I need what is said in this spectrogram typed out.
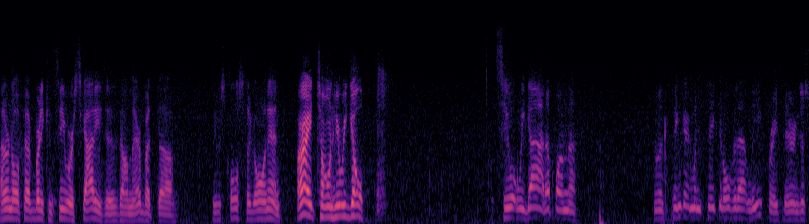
I don't know if everybody can see where Scotty's is down there, but uh, he was close to going in. All right, Tone, here we go. Let's see what we got up on the. I think I'm going to take it over that leaf right there and just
